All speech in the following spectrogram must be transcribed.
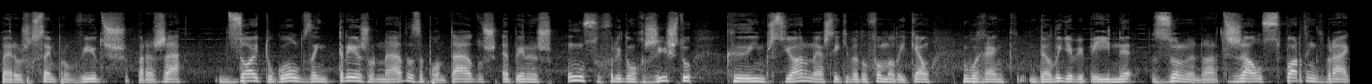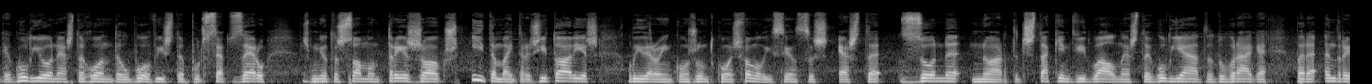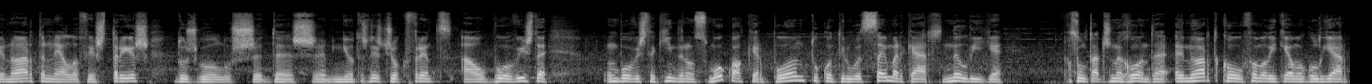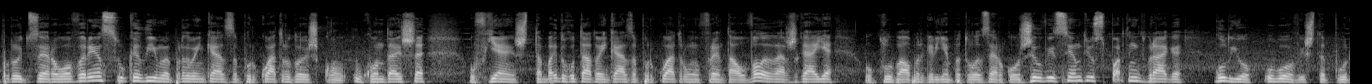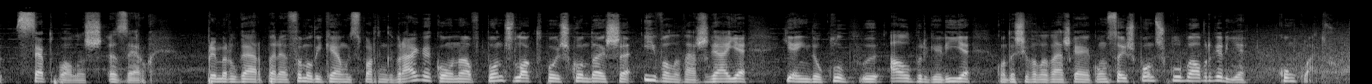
para os recém-promovidos, para já 18 golos em 3 jornadas apontados, apenas um sofrido, um registro que impressiona nesta equipa do Famalicão no arranque da Liga BPI na Zona Norte. Já o Sporting de Braga goleou nesta ronda o Boa Vista por 7-0. As minhotas somam 3 jogos e também 3 vitórias. Lideram em conjunto com as famalicenses esta Zona Norte. Destaque individual nesta goleada do Braga para André Norte. Nela fez 3 dos golos das minhotas neste jogo frente ao Boa Vista. Um Boa Vista que ainda não somou qualquer ponto, continua sem marcar na Liga. Resultados na ronda a norte, com o Famalicão a golear por 8-0 ao Ovarense, o Cadima perdeu em casa por 4-2 com o Condeixa, o Fiães também derrotado em casa por 4-1 frente ao Valadares Gaia, o Clube Albergaria empatou a 0 com o Gil Vicente e o Sporting de Braga goleou o Boa Vista por 7 bolas a 0. Primeiro lugar para Famalicão e Sporting de Braga, com 9 pontos. Logo depois Condeixa e Valadares Gaia. E ainda o Clube Albergaria, Condeixa e Valadares Gaia com 6 pontos. Clube Albergaria com 4.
